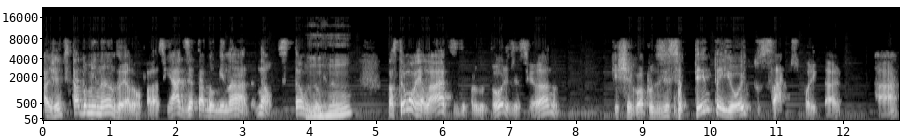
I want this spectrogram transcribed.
a gente está dominando ela, vamos falar assim. Ah, dizer está dominada? Não, estamos dominando. Uhum. Nós temos relatos de produtores esse ano que chegou a produzir 78 sacos por hectare. Tá?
